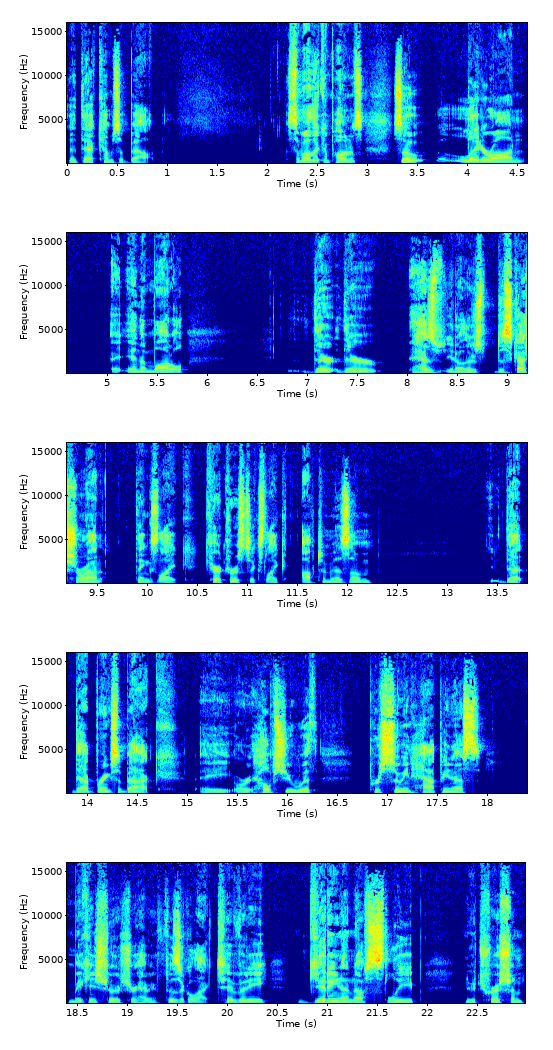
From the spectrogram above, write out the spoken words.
that that comes about. Some other components. So later on in the model, there there has you know there's discussion around things like characteristics like optimism. That that brings back a or helps you with pursuing happiness, making sure that you're having physical activity, getting enough sleep, nutrition.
